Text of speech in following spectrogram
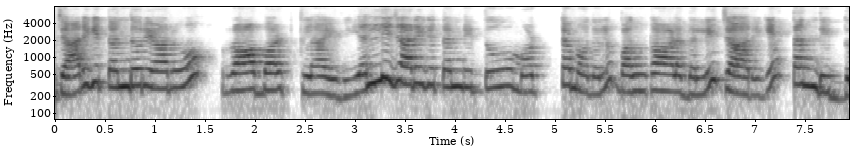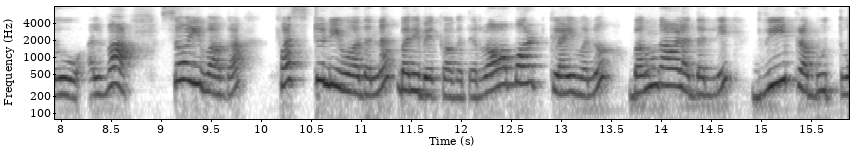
ಜಾರಿಗೆ ತಂದವರು ಯಾರು? Robert Clive. ಎಲ್ಲಿ ಜಾರಿಗೆ ತಂದಿದ್ದು? ಮೊಟ್ಟ ಮೊದಲು ಬಂಗಾಳದಲ್ಲಿ ಜಾರಿಗೆ ತಂದಿದ್ದು, ಅಲ್ವಾ? ಸೊ ಇವಾಗ ಫಸ್ಟ್ ನೀವು ಅದನ್ನ ಬರಿಬೇಕಾಗತ್ತೆ. ರಾಬರ್ಟ್ ಕ್ಲೈವ್ ಅನ್ನು ಬಂಗಾಳದಲ್ಲಿ ದ್ವಿಪ್ರಭುತ್ವ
